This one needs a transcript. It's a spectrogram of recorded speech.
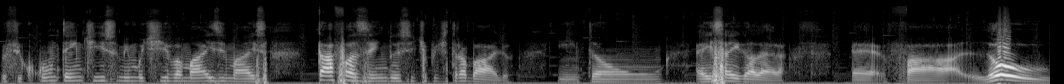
eu fico contente e isso me motiva mais e mais tá fazendo esse tipo de trabalho. Então é isso aí, galera. É, falou!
